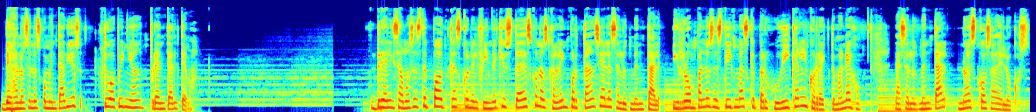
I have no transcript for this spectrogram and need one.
Déjanos en los comentarios tu opinión frente al tema. Realizamos este podcast con el fin de que ustedes conozcan la importancia de la salud mental y rompan los estigmas que perjudican el correcto manejo. La salud mental no es cosa de locos.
